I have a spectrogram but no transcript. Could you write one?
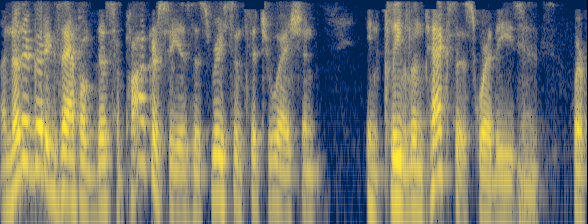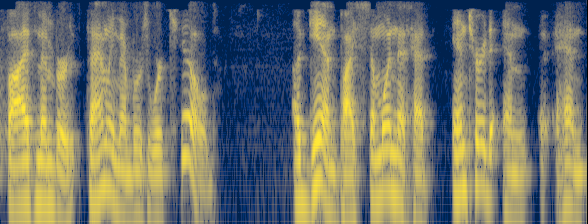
Another good example of this hypocrisy is this recent situation in Cleveland, Texas, where these Yes. where five member family members were killed, again by someone that had entered and had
